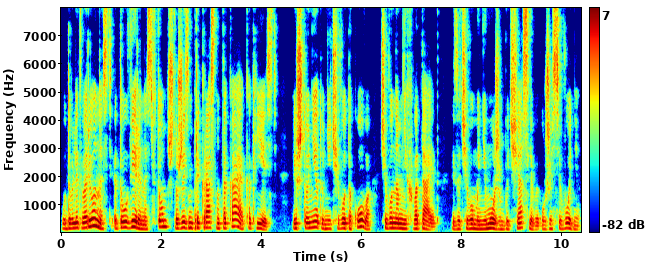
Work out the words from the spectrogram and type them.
Удовлетворенность – это уверенность в том, что жизнь прекрасна такая, как есть, и что нету ничего такого, чего нам не хватает, из-за чего мы не можем быть счастливы уже сегодня.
